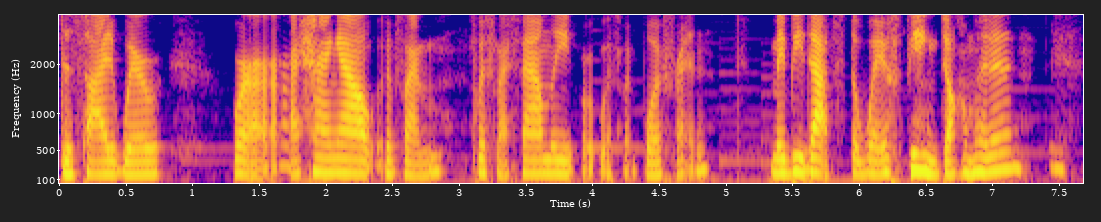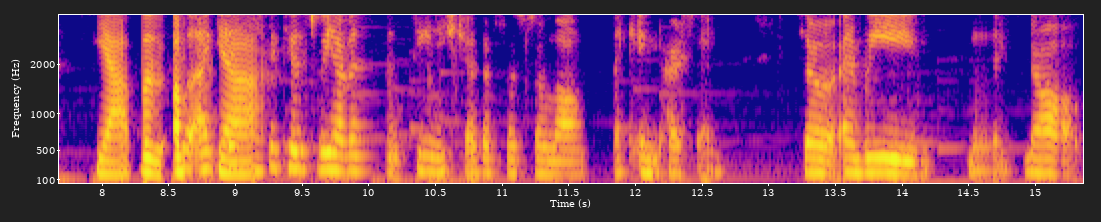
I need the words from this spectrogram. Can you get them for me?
decide where where I hang out if I'm with my family or with my boyfriend. Maybe that's the way of being dominant. Mm. Yeah, but uh, Well, I yeah, guess because we haven't seen each other for so long, like in person. So and we like not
